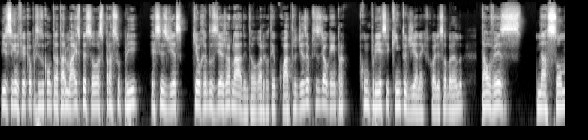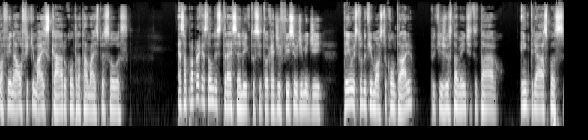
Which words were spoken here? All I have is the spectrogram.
Isso significa que eu preciso contratar mais pessoas para suprir esses dias que eu reduzi a jornada. Então, agora que eu tenho quatro dias, eu preciso de alguém para cumprir esse quinto dia, né, que ficou ali sobrando. Talvez na soma final fique mais caro contratar mais pessoas. Essa própria questão do estresse ali que tu citou que é difícil de medir, tem um estudo que mostra o contrário, porque justamente tu tá, entre aspas,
